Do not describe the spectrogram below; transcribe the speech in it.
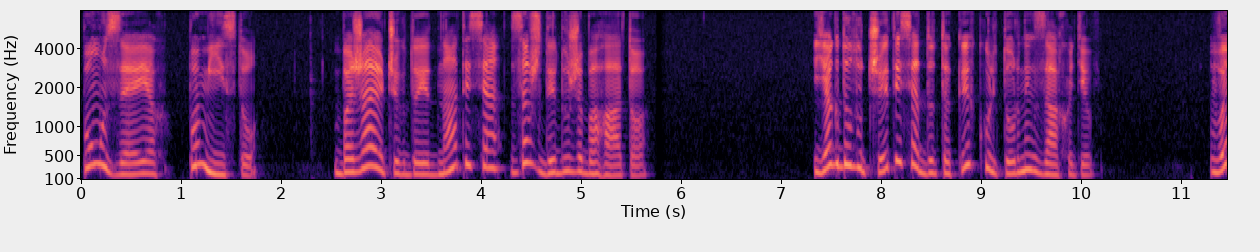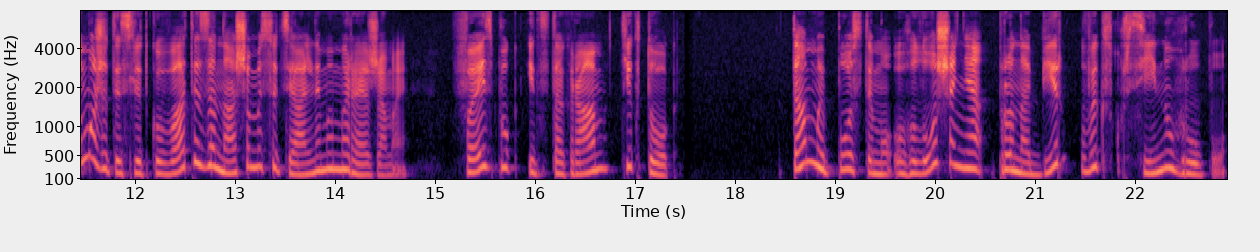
по музеях, по місту. Бажаючих доєднатися завжди дуже багато. Як долучитися до таких культурних заходів? Ви можете слідкувати за нашими соціальними мережами Facebook, Instagram, TikTok. Там ми постимо оголошення про набір в екскурсійну групу.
